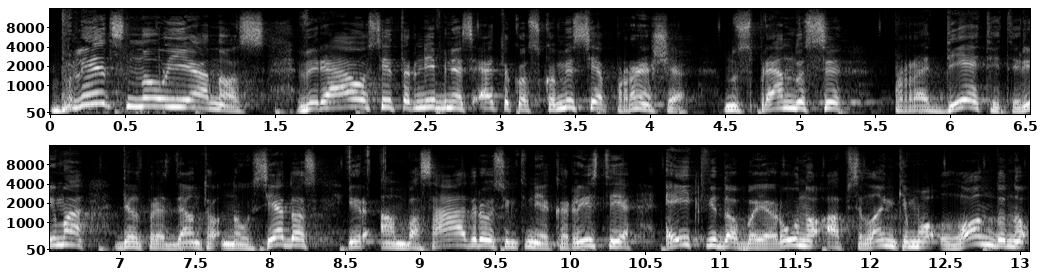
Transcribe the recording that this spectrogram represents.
Blitz naujienos. Vyriausiai tarnybinės etikos komisija pranešė, nusprendusi pradėti tyrimą dėl prezidento Nausėdos ir ambasadoriaus Junktinėje karalystėje Eikvido Bajarūno apsilankimo Londono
